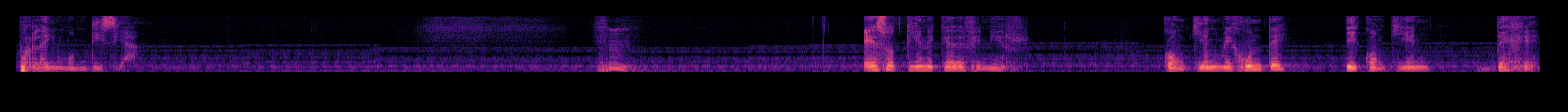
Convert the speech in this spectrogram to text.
por la inmundicia. Hmm. Eso tiene que definir con quién me junte y con quién deje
